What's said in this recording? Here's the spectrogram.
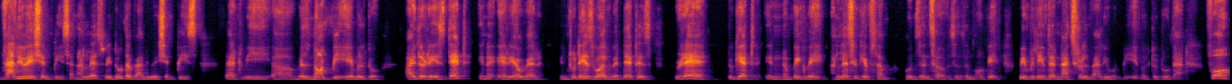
valuation piece. And unless we do the valuation piece, that we uh, will not be able to either raise debt in an area where, in today's world, where debt is rare to get in a big way, unless you give some goods and services and mortgage. We believe that natural value would be able to do that for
